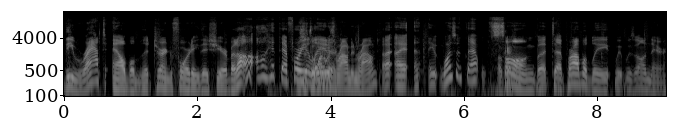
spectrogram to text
the Ratt album that turned 40 this year. But I'll, I'll hit that for Was you it the later. one with Round and Round? I, I it wasn't that song, but uh, probably it was on there.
